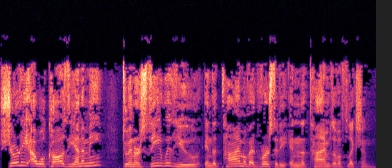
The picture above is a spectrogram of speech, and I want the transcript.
Surely I will cause the enemy to intercede with you in the time of adversity and in the times of affliction."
